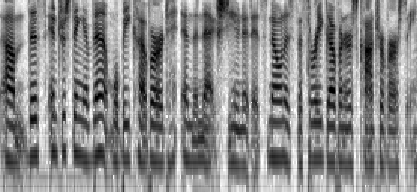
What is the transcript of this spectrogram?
Um, this interesting event will be covered in the next unit. It's known as the Three Governors Controversy.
